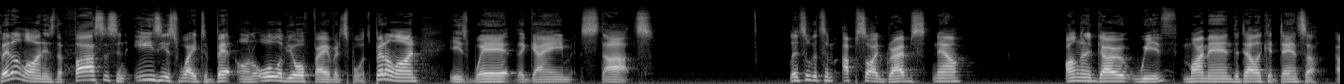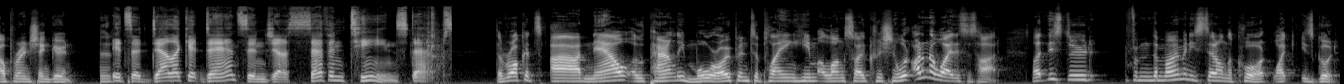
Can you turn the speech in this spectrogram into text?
BetOnline is the fastest and easiest way to bet on all of your favorite sports. BetOnline is where the game starts. Let's look at some upside grabs now. I'm going to go with my man, the delicate dancer, Alperen Sengun. It's a delicate dance in just 17 steps. The Rockets are now apparently more open to playing him alongside Christian Wood. I don't know why this is hard. Like this dude, from the moment he's set on the court, like is good.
